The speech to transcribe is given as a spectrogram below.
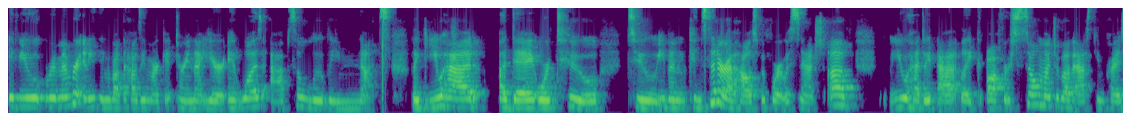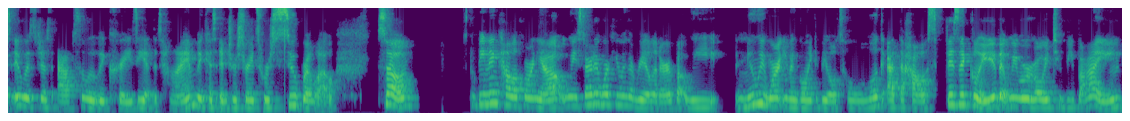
If you remember anything about the housing market during that year, it was absolutely nuts. Like you had a day or two to even consider a house before it was snatched up. You had to at, like offer so much above asking price. It was just absolutely crazy at the time because interest rates were super low. So being in California, we started working with a realtor, but we knew we weren't even going to be able to look at the house physically that we were going to be buying.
